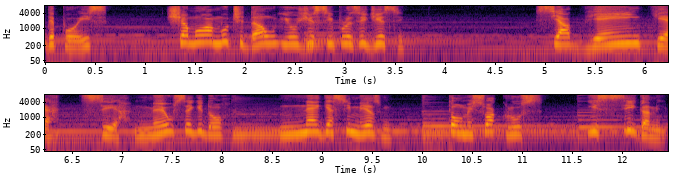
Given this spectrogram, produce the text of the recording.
Depois, chamou a multidão e os discípulos e disse: Se alguém quer ser meu seguidor, negue a si mesmo, tome sua cruz e siga-me.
